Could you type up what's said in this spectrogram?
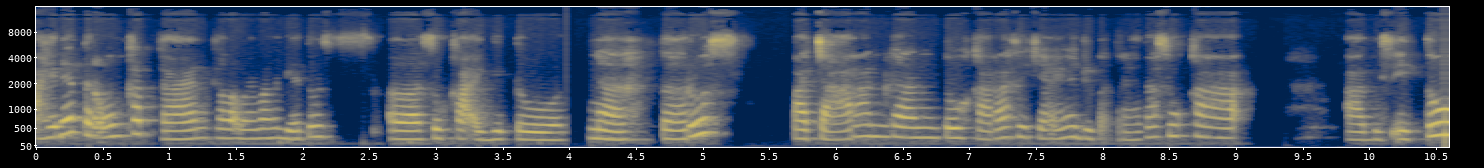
Akhirnya terungkap kan kalau memang dia tuh eh, suka gitu. Nah, terus pacaran kan tuh karena si ceweknya juga ternyata suka. Habis itu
